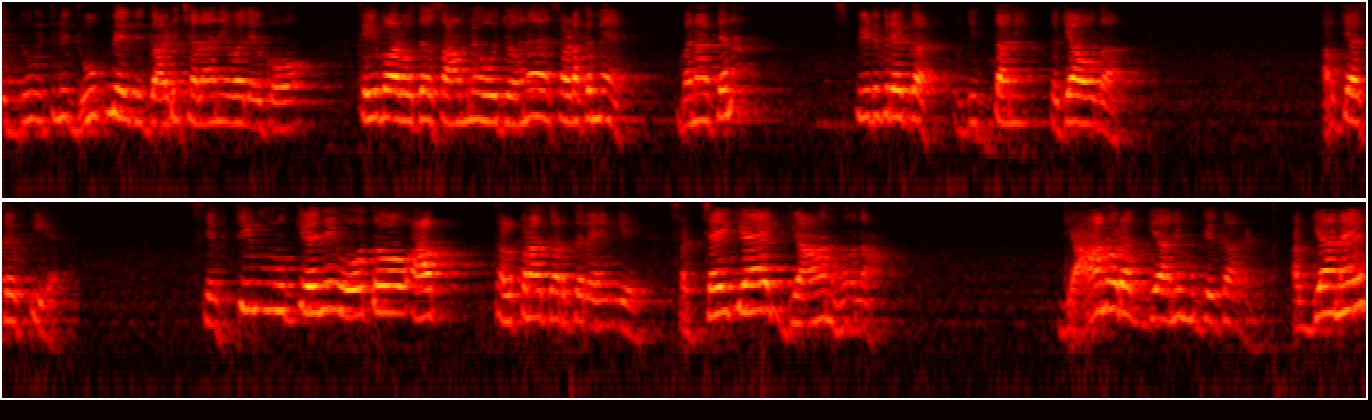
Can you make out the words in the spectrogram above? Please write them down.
इतनी धूप में भी गाड़ी चलाने वाले को, कई बार होता सामने वो जो है ना, सड़क में बनाते ना, स्पीड ब्रेकर दिखता नहीं तो क्या होगा? अब क्या सेफ्टी है? सेफ्टी मुख्य नहीं, वो तो आप कल्पना करते रहेंगे। सच्चाई क्या है? ज्ञान होना। ज्ञान और अज्ञान ही मुख्य कारण है। अज्ञान है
